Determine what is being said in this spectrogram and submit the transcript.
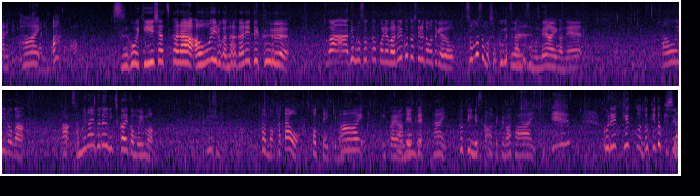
流れていくの分かりますか？すごい。T シャツから青い色が流れてく。わあでもそっかこれ悪いことしてると思ったけどそもそも植物なんですもんね愛がね。青い色があサムライブルーに近いかも今。よいしょ。今度型を取っていきます。はい。一回上げて。はい。取っていいんですか？取ってください。えー、これ結構ドキドキしま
